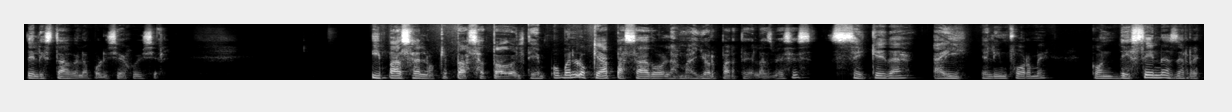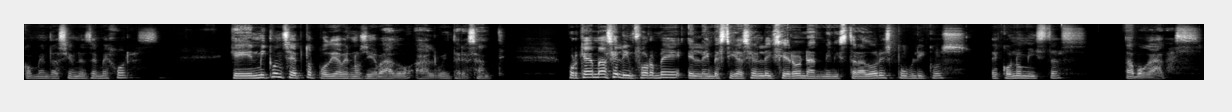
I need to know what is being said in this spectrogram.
del estado de la Policía Judicial. Y pasa lo que pasa todo el tiempo. Bueno, lo que ha pasado la mayor parte de las veces, se queda ahí el informe con decenas de recomendaciones de mejoras, que en mi concepto podía habernos llevado a algo interesante. Porque además el informe, en la investigación la hicieron administradores públicos, economistas, abogadas.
